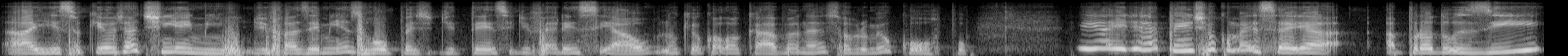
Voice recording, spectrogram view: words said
a isso que eu já tinha em mim, de fazer minhas roupas, de ter esse diferencial no que eu colocava né, sobre o meu corpo. E aí, de repente, eu comecei a, a produzir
